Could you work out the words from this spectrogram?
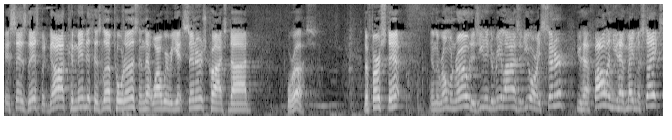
it says this But God commendeth his love toward us, and that while we were yet sinners, Christ died for us. The first step in the Roman road is you need to realize that you are a sinner you have fallen, you have made mistakes.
